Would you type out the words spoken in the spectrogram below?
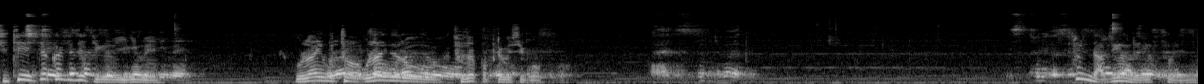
GTA 시작하시죠, 지금 이 김에. 온라인부터, 온라인으로 조작법 배우시고. 아, 그 스토리 나중에 하면 되죠, 스토리.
